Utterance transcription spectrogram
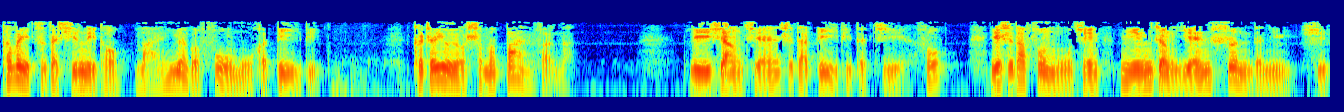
他为此在心里头埋怨过父母和弟弟，可这又有什么办法呢？李向前是他弟弟的姐夫，也是他父母亲名正言顺的女婿。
